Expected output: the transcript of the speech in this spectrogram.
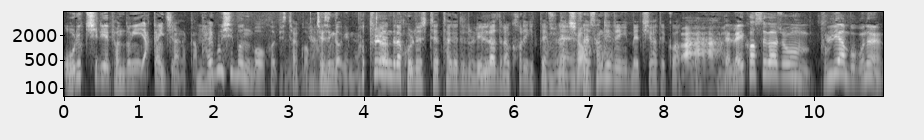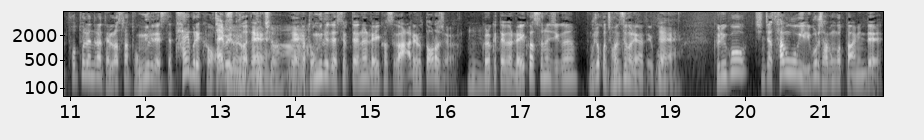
5, 6, 7위의 변동이 약간 있지는 않을까. 음. 8, 9, 10은 뭐 거의 비슷할 것 같고, 제 생각에는. 포틀랜드랑 골든스테이트 하게 되도 릴라드랑 커리기 때문에 그렇죠. 사실 상징적인 네. 매치가 될 것 같아요. 네. 레이커스가 좀 불리한 부분은 포틀랜드랑 댈러스랑 동률이 됐을 때 tiebreaker가 tiebreaker가 네. 그렇죠. 네. 그러니까 동률이 됐을 때는 레이커스가 아래로 떨어져요. 음. 그렇기 때문에 레이커스는 지금 무조건 전승을 해야 되고 네. 그리고 진짜 사무국이 일부러 잡은 것도 아닌데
